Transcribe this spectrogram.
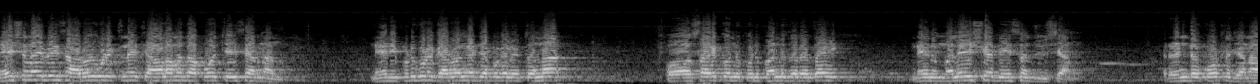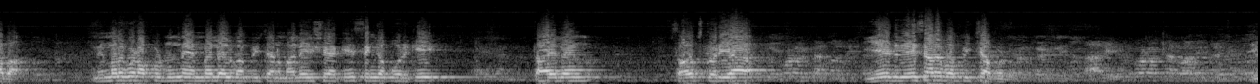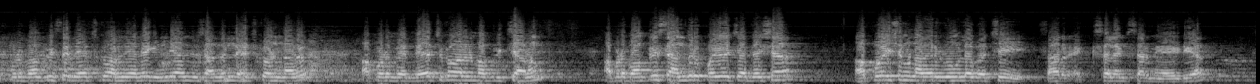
National highways ఆ రోజు కూడా ఇట్లనే చాలా మంది అపోజ్ చేశారు నన్ను. నేను ఇప్పుడు కూడా గర్వంగా చెప్పగలుగుతున్నా ఓసారి కొన్ని కొన్ని పనులు జరుగుతాయి. నేను మలేషియా దేశం చూశాను. రెండు కోట్ల జనాభా. మిమ్మల్ని కూడా అప్పుడున్న ఎమ్మెల్యేలు పంపించాను మలేషియాకి సింగపూర్కి థాయిలాండ్ సౌత్ కొరియా ఏడు దేశాలకు పంపించా అప్పుడు. ఇప్పుడు పంపిస్తే నేర్చుకోవాలి నేనే ఇండియాను చూసి అందరూ నేర్చుకుంటున్నారు. అప్పుడు మీరు నేర్చుకోవాలని పంపించాను అప్పుడు పంపిస్తే అందరూ పోయి వచ్చే దశ. అపోజిషన్ నా దగ్గర రూమ్లోకి వచ్చి సార్ ఎక్సలెంట్ సార్ మీ ఐడియా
